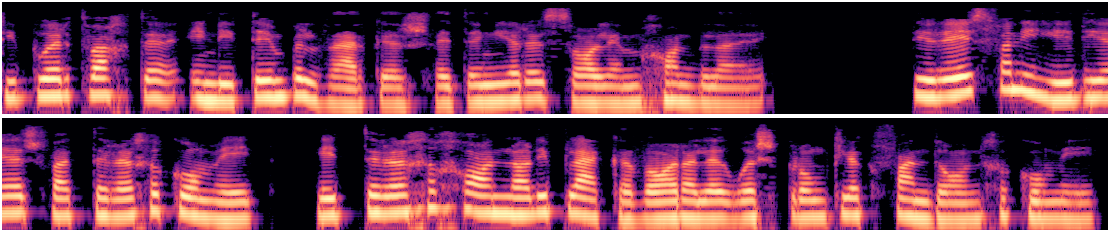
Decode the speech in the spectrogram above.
die poortwachte en die tempelwerkers het in Jerusalem gaan bly. Die rest van die Hedeers wat teruggekomen het, het teruggegaan naar die plekken waar hulle oorspronkelijk vandaan gekomen het.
